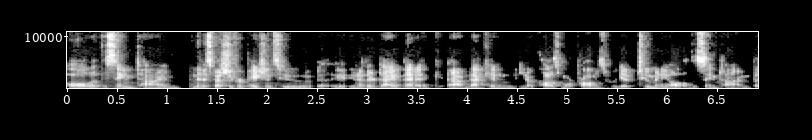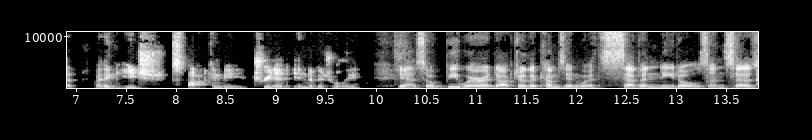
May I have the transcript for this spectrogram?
all at the same time. And then especially for patients who, uh, you know, they're diabetic, um, that can, you know, cause more problems if we give too many all at the same time. But I think each spot can be treated individually. Yeah. So beware a doctor that comes in with seven needles and says,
